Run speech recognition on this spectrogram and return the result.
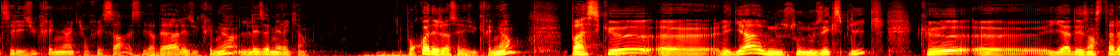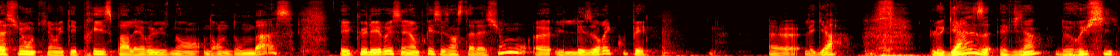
C'est les Ukrainiens qui ont fait ça, c'est-à-dire derrière les Ukrainiens, les Américains. Pourquoi déjà c'est les Ukrainiens? Parce que euh, les gars nous, nous expliquent qu'il euh, y a des installations qui ont été prises par les Russes dans, dans le Donbass et que les Russes ayant pris ces installations, ils les auraient coupées. les gars, le gaz vient de Russie.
